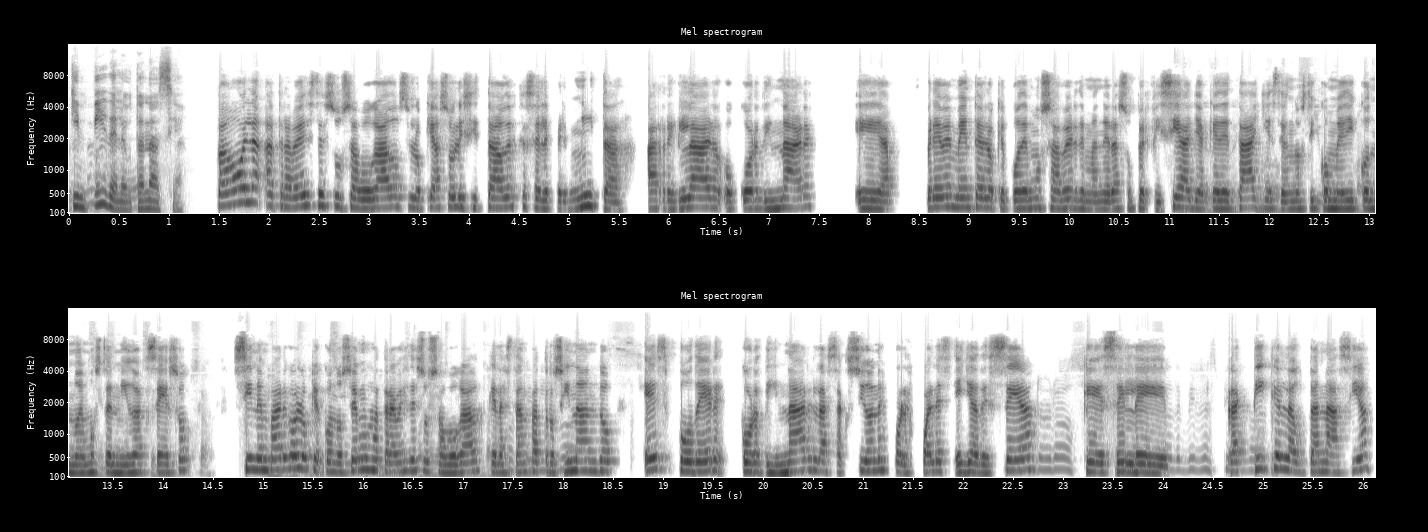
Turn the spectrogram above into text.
que impide la eutanasia. Paola, a través de sus abogados, lo que ha solicitado es que se le permita arreglar o coordinar eh, brevemente lo que podemos saber de manera superficial, ya que detalles de diagnóstico médico no hemos tenido acceso. Sin embargo, lo que conocemos a través de sus abogados que la están patrocinando es poder coordinar las acciones por las cuales ella desea que se le practique la eutanasia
